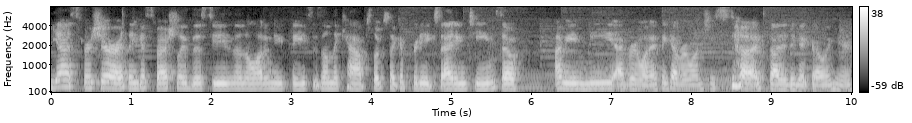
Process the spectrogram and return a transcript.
Yes, for sure. I think especially this season, a lot of new faces on the Caps. Looks like a pretty exciting team. So, I mean, me, everyone. I think everyone's just uh, excited to get going here.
